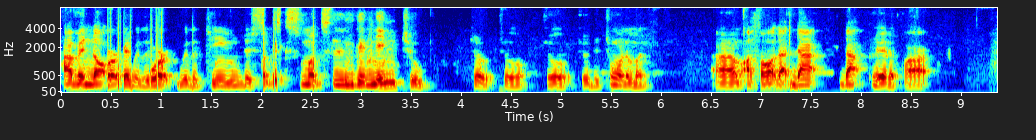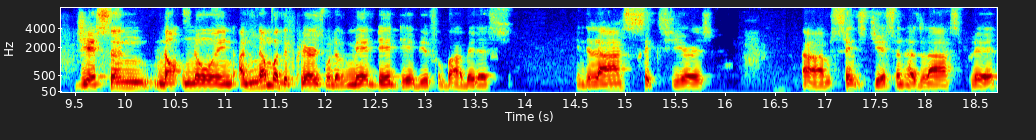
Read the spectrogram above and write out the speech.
Having not worked with the work with the team the six months leading into to, to, to, to the tournament um, I thought that, that that played a part. Jason, not knowing a number of the players would have made their debut for Barbados in the last six years um, since Jason has last played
